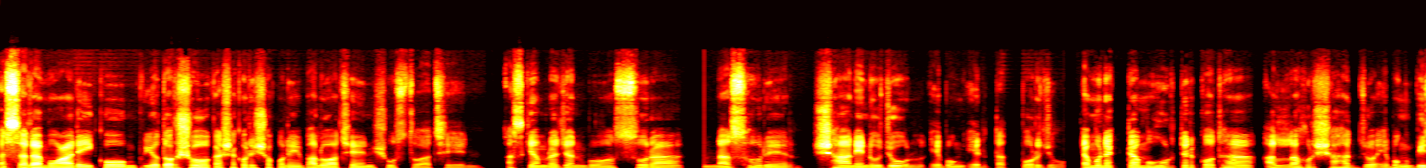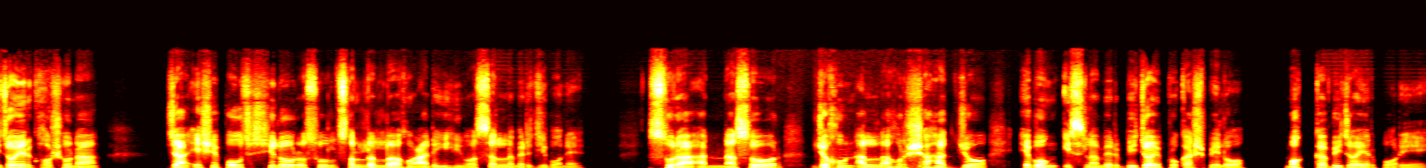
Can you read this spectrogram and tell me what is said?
আসসালামু আলাইকুম, প্রিয় দর্শক। আশা করি সকলেই ভালো আছেন, সুস্থ আছেন। আজকে আমরা জানব সূরা নাসরের শানে নুজুল এবং এর তাৎপর্য। এমন একটা মুহূর্তের কথা, আল্লাহর সাহায্য এবং বিজয়ের ঘোষণা, যা এসে পৌঁছেছিল রসুল সাল্লাল্লাহু আলাইহি ওয়াসাল্লামের জীবনে। সূরা আন-নাসর যখন আল্লাহর সাহায্য এবং ইসলামের বিজয় প্রকাশ পেল, মক্কা বিজয়ের পরে।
